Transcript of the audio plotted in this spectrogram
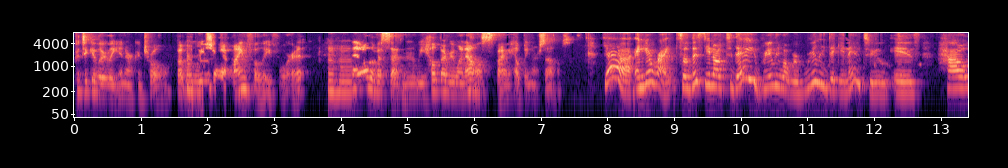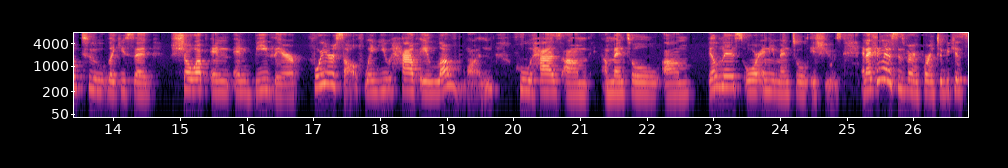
particularly in our control. But when mm-hmm. we show up mindfully for it, Mm-hmm. And all of a sudden, we help everyone else by helping ourselves. Yeah, and you're right. So, this, you know, today, really what we're really digging into is how to, like you said, show up and, and be there for yourself when you have a loved one who has um, a mental um, illness or any mental issues. And I think this is very important too because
